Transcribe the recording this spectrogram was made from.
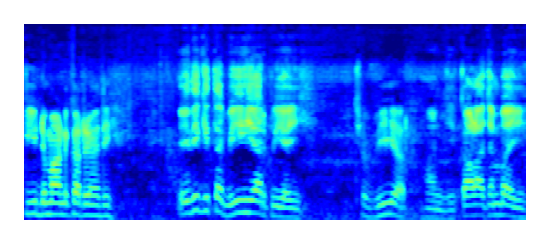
ਕੀ ਡਿਮਾਂਡ ਕਰ ਰਹੇ ਹੋ ਇਹਦੀ? ਇਹਦੀ ਕੀਤਾ 20000 ਰੁਪਿਆ ਜੀ। ਅੱਛਾ 20000 ਹਾਂਜੀ ਕਾਲਾ ਚੰਬਾ ਜੀ।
